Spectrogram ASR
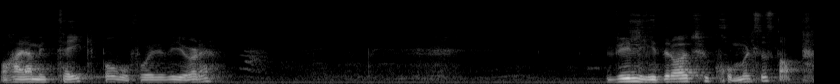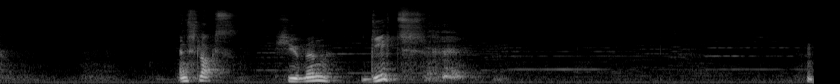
Og her er mitt take på hvorfor vi gjør det. Vi lider av et hukommelsestap. En slags human glitch.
